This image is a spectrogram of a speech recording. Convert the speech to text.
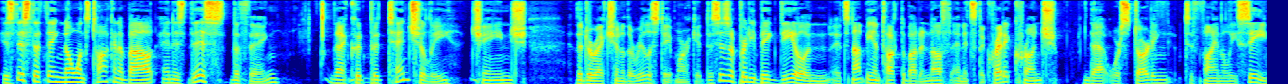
Is this the thing no one's talking about? And is this the thing that could potentially change the direction of the real estate market? This is a pretty big deal, and it's not being talked about enough, and it's the credit crunch that we're starting to finally see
